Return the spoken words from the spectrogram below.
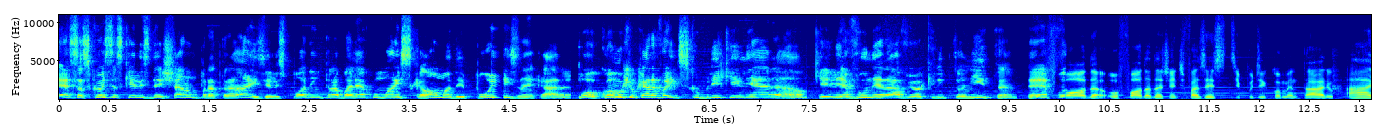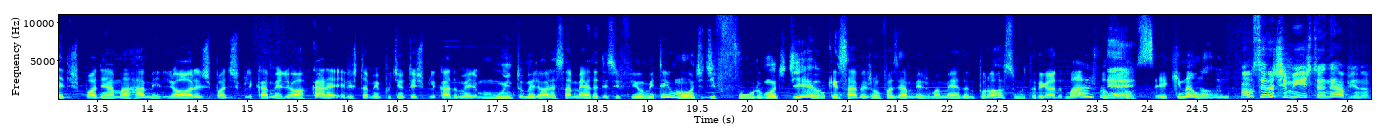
Essas coisas que eles deixaram pra trás, eles podem trabalhar com mais calma depois, né, cara? Pô, como que o cara vai descobrir que ele era. que ele é vulnerável à Kryptonita? Né? O foda, o foda da gente fazer esse tipo de comentário. Ah, eles podem amarrar melhor, eles podem explicar melhor. Cara, eles também podiam ter explicado melhor- muito melhor essa merda desse filme. Tem um monte de furo, um monte de erro. Quem sabe eles vão fazer a mesma merda no próximo, tá ligado? Mas vamos É. torcer que não. Vamos ser otimistas, né, Albino?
